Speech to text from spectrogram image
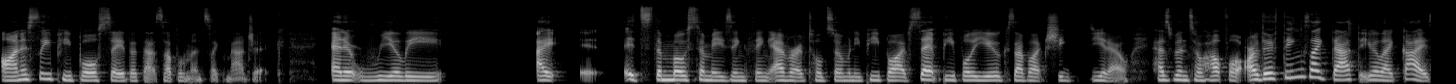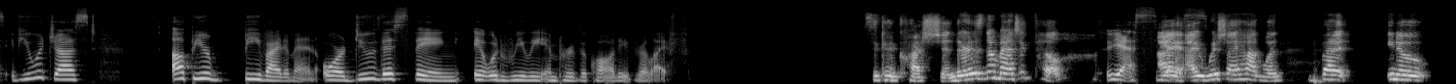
honestly, people say that that supplement's like magic. And it really, I, it, it's the most amazing thing ever. I've told so many people. I've sent people to you because I'm like, she, you know, has been so helpful. Are there things like that that you're like, guys, if you would just up your B vitamin or do this thing, it would really improve the quality of your life? It's a good question. There is no magic pill. Yes. yes. I, I wish I had one. But, you know,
